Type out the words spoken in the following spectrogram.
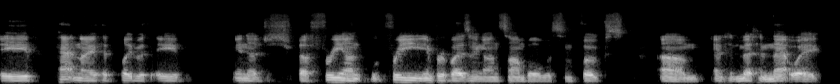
Abe. Pat and I had played with Abe in a, a free on free improvising ensemble with some folks, um, and had met him that way.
